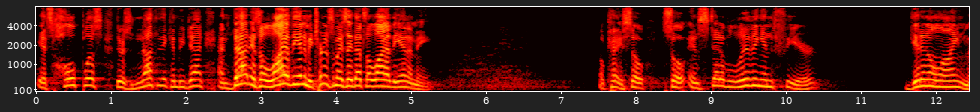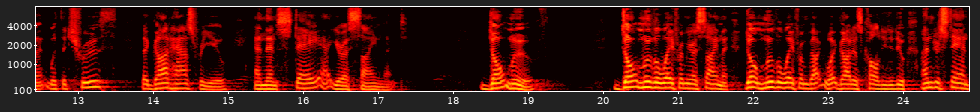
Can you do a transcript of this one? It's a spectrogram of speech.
It's hopeless. There's nothing that can be done. And that is a lie of the enemy. Turn to somebody and say, That's a lie of the enemy. Okay, so, so instead of living in fear, Get in alignment with the truth that God has for you, and then stay at your assignment. Don't move. Don't move away from your assignment. Don't move away from God, what God has called you to do. Understand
